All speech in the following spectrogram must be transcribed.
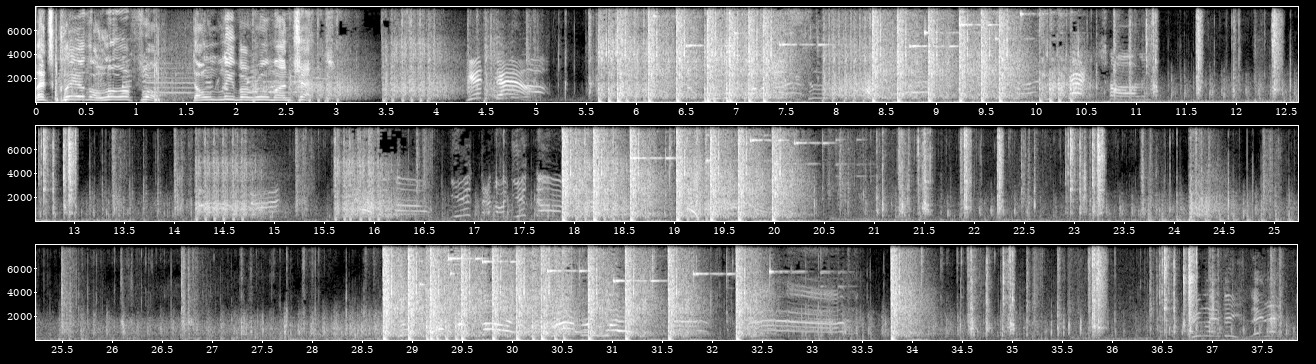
Let's clear the lower floor. Don't leave a room unchecked. Get down! 레일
